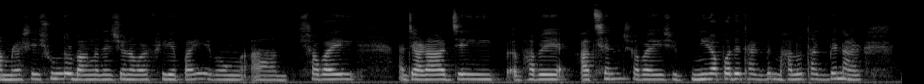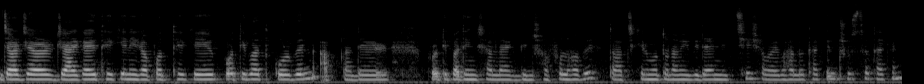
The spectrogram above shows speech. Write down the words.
আমরা সেই সুন্দর বাংলাদেশ যেন আবার ফিরে পাই এবং সবাই যারা যেইভাবে আছেন, সবাই নিরাপদে থাকবেন, ভালো থাকবেন, আর যার যার জায়গায় থেকে নিরাপদ থেকে প্রতিবাদ করবেন, আপনাদের প্রতিবাদ ইনশাল্লাহ একদিন সফল হবে। তো আজকের মতন আমি বিদায় নিচ্ছি। সবাই ভালো থাকেন, সুস্থ থাকেন।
